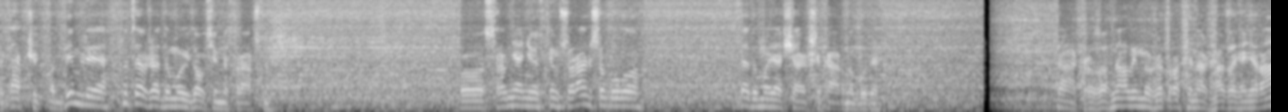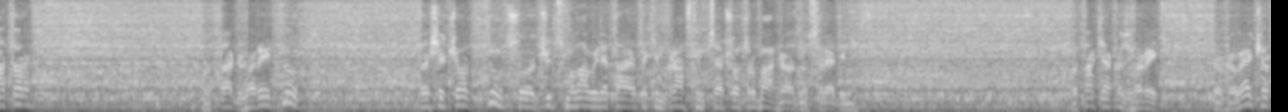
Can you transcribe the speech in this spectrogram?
І так чуть поддимлює. Ну це вже, думаю, зовсім не страшно. По сравненню з тим, що раніше було, я думаю, ще шикарно буде. Так, розогнали ми вже трохи наш газогенератор. Отак горить. Ну, це ще чорт, ну, що чуть смола вилітає таким красним, це що труба грязна всередині. Отак якось горить. Це вже вечір.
